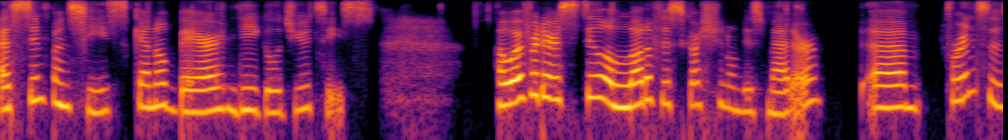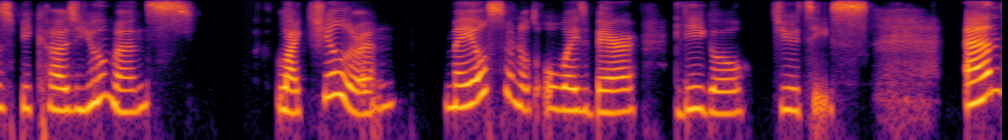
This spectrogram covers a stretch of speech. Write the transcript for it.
as chimpanzees cannot bear legal duties. However, there is still a lot of discussion on this matter. Um, for instance, because humans, like children, may also not always bear legal duties. And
